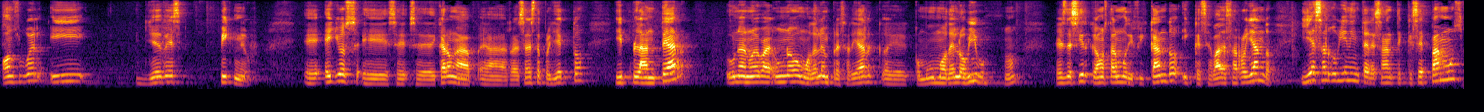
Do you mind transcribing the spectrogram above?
Onswell y Jeves Pickner. Eh, ellos eh, se, dedicaron a, realizar este proyecto y plantear una nueva, un nuevo modelo empresarial eh, como un modelo vivo, es decir, que vamos a estar modificando y que se va desarrollando. Y es algo bien interesante, que sepamos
